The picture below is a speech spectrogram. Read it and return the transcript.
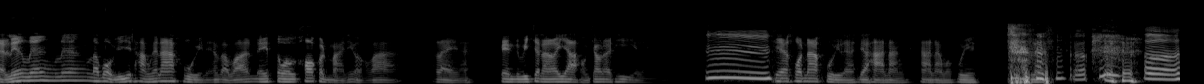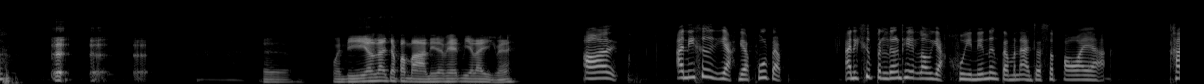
แต่เรื่องเรื่องเรื่องระบบยุติธรรมก็น่าคุยนะแบบว่าในตัวข้อกฎหมายที่บอกว่าอะไรนะเป็นวิจารณญาณของเจ้าหน้าที่อะไรอย่างเงี้ยอืมเนี่ยโคตรน่าคุยเลยเดี๋ยวหาหนังหาหนังมาคุยเออเออวันนี้น่าจะประมาณนี้นะเพชรมีอะไรอีกไหมอ๋ออันนี้คืออยากอยากพูดแบบ อันนี้คือเป็นเรื่องที่เราอยากคุยนิดนึงแต่มันอาจจะ spoil อะใคร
